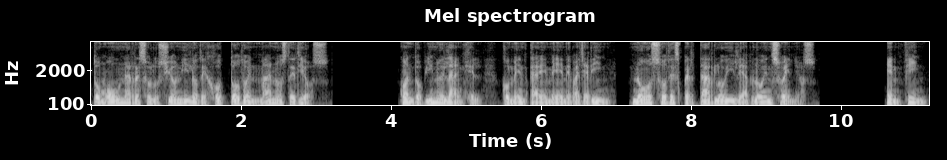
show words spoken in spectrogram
tomó una resolución y lo dejó todo en manos de Dios. Cuando vino el ángel, comenta M.N. Ballarín, no osó despertarlo y le habló en sueños. En fin,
